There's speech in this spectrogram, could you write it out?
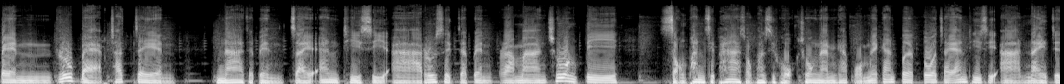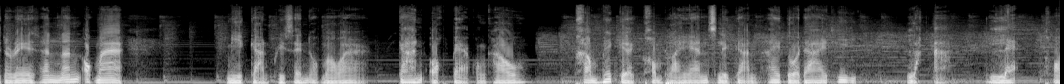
เป็นรูปแบบชัดเจน น่าจะเป็น Giant TCR รู้สึกจะเป็นประมาณช่วงปี 2015-2016 ช่วงนั้นครับผมในการเปิดตัว Giant TCR ใน Generation นั้นออกมา มีการ present ออกมาว่า การออกแบบของเขาทำให้เกิด compliance หรือการให้ตัวได้ที่หลักอานและท่อ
